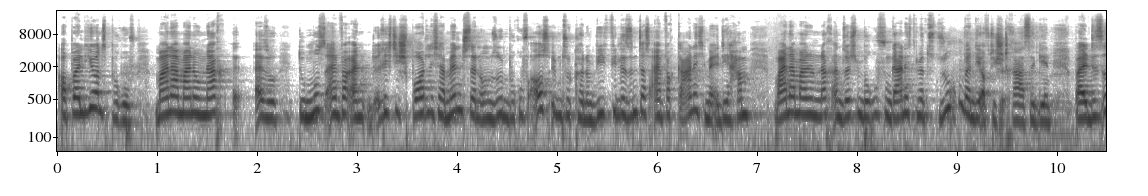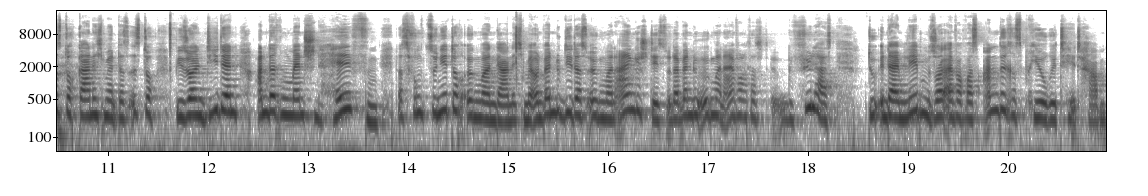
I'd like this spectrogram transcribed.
Auch bei Leons Beruf, meiner Meinung nach, äh, also du musst einfach ein richtig sportlicher Mensch sein, um so einen Beruf ausüben zu können. Und wie viele sind das einfach gar nicht mehr? Die haben meiner Meinung nach an solchen Berufen gar nichts mehr zu suchen, wenn die auf die Straße gehen. Weil das ist doch gar nicht mehr, das ist doch, wie sollen die denn anderen Menschen helfen? Das funktioniert doch irgendwann gar nicht mehr. Und wenn du dir das irgendwann eingestehst oder wenn du irgendwann einfach das Gefühl hast, du in deinem Leben soll einfach was anderes Priorität haben,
